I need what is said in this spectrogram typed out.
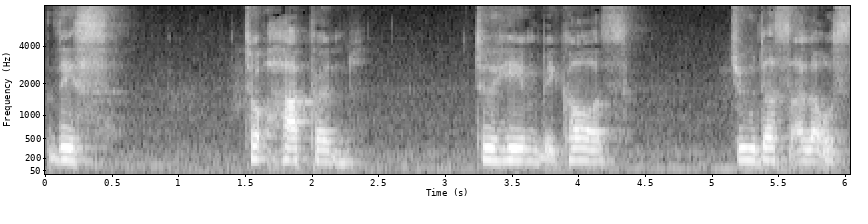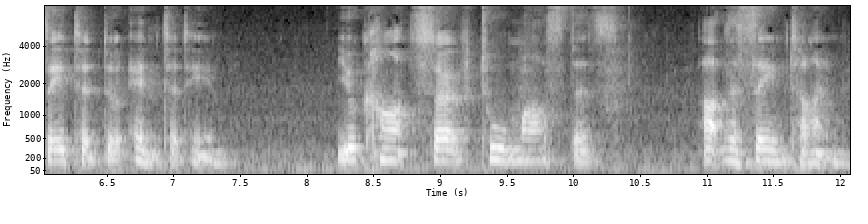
this to happen to him because Judas allowed Satan to enter him? You can't serve two masters at the same time.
